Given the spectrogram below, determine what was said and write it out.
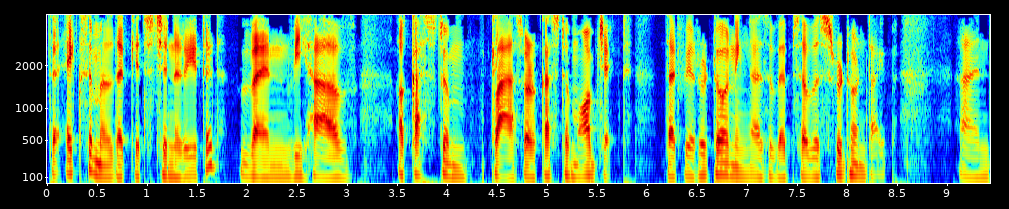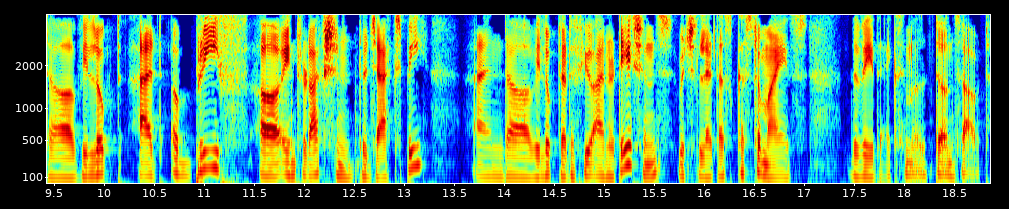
the XML that gets generated when we have a custom class or a custom object that we are returning as a web service return type. And uh, we looked at a brief uh, introduction to JAXB, and uh, we looked at a few annotations which let us customize the way the XML turns out.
